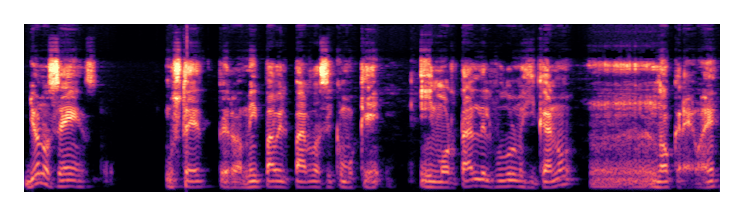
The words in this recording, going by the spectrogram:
Yo no sé usted, pero a mí Pavel Pardo, así como que inmortal del fútbol mexicano, mm, no creo, ¿eh?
